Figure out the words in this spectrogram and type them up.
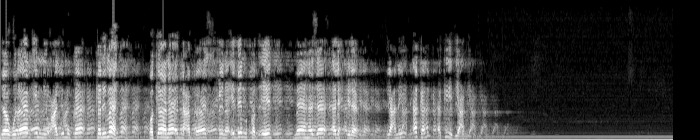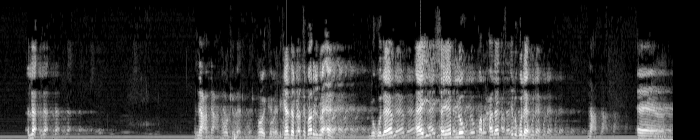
يا غلام إني أعلمك كلمات. وكان ابن عباس حينئذ قد إيه؟ ناهز الاحتلال. يعني أكل أكيد يعني. لا. نعم هو كذلك هو كذلك. هذا باعتبار المآل. لغلام أي سيبلغ مرحلة الغلام. نعم. آه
